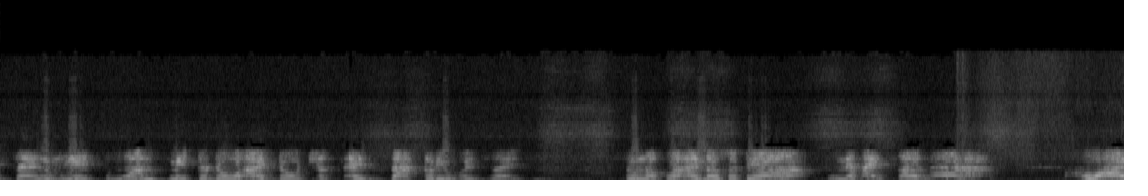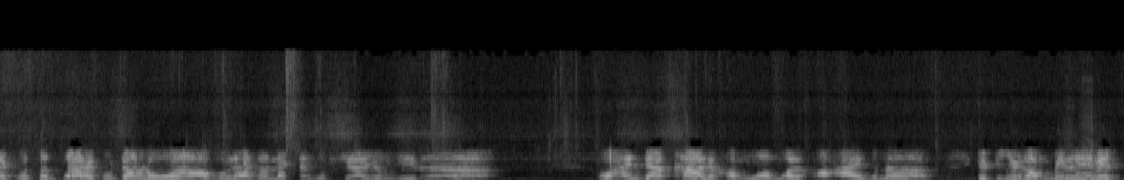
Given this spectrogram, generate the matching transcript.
he wants me to do I do just exactly what he says. Nó nó hay đâu số tia cú này hay sợ nè cú hay cú tất cả hay cú cho lúa cú hay cho này cú chơi dùng gì nữa cú hành ra khai là khó mua hay cái nữa if you don't believe it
